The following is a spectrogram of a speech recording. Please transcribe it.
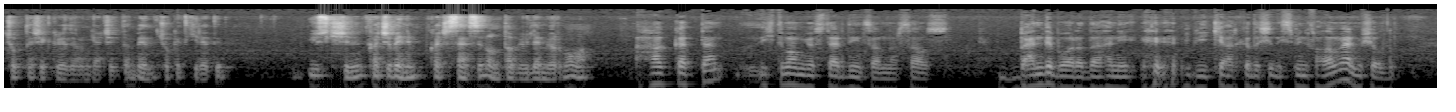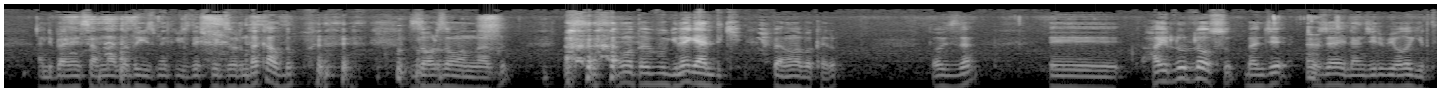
çok teşekkür ediyorum gerçekten. Beni çok etkiledi. 100 kişinin kaçı benim, kaçı sensin onu tabii bilemiyorum ama Hakikaten ihtimam gösterdi insanlar sağ olsun. Ben de bu arada hani bir iki arkadaşın ismini falan vermiş oldum. Hani ben insanlarla da yüzmek, yüzleşmek zorunda kaldım. Zor zamanlardı. Ama tabii bugüne geldik. Ben ona bakarım. O yüzden eee hayırlı uğurlu olsun. Bence Evet. güzel eğlenceli bir yola girdik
